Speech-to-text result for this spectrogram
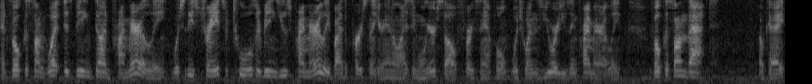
and focus on what is being done primarily, which of these traits or tools are being used primarily by the person that you're analyzing or yourself, for example, which ones you are using primarily, focus on that. Okay?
